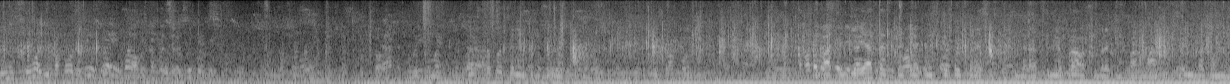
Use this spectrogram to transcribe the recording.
Ну, не сегодня, попозже. Какой целью интересуетесь? 29 статья Конституции Российской Федерации. Имею право собрать информацию. Все незаконно не.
